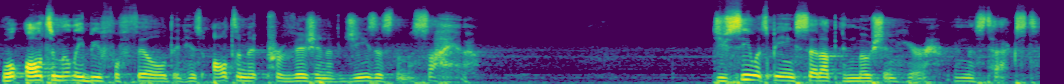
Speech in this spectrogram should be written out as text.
will ultimately be fulfilled in his ultimate provision of Jesus the Messiah. Do you see what's being set up in motion here in this text?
